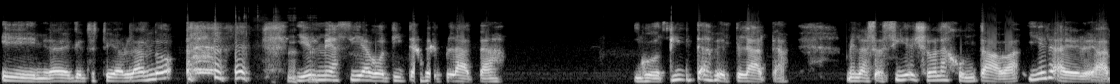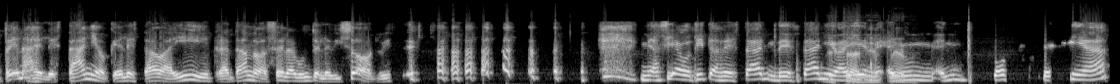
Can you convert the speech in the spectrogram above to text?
Y mira de qué te estoy hablando. y él me hacía gotitas de plata gotitas de plata. Me las hacía y yo las juntaba. Y era apenas el estaño que él estaba ahí tratando de hacer algún televisor, ¿viste? me hacía gotitas de estaño, de estaño, ahí en, un, en un que tenía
